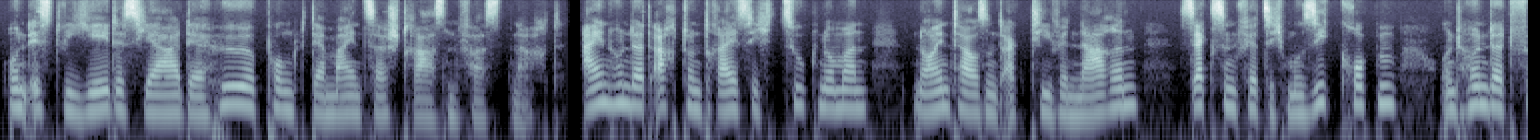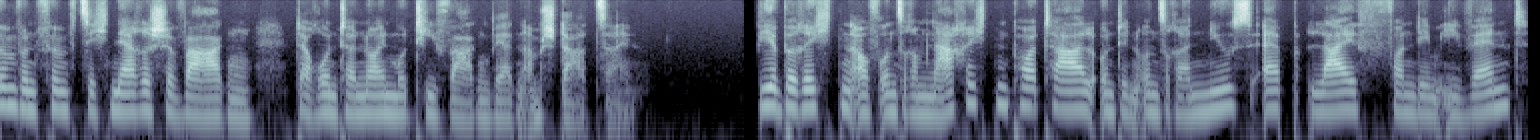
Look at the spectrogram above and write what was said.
und ist wie jedes Jahr der Höhepunkt der Mainzer Straßenfastnacht. 138 Zugnummern, 9000 aktive Narren, 46 Musikgruppen und 155 närrische Wagen, darunter neun Motivwagen werden am Start sein. Wir berichten auf unserem Nachrichtenportal und in unserer News-App live von dem Event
